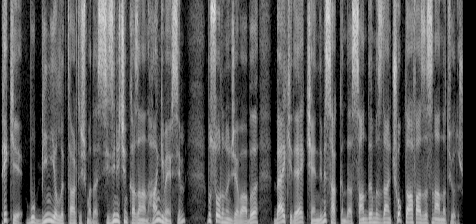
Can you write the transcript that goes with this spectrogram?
Peki bu bin yıllık tartışmada sizin için kazanan hangi mevsim? Bu sorunun cevabı belki de kendimiz hakkında sandığımızdan çok daha fazlasını anlatıyordur.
